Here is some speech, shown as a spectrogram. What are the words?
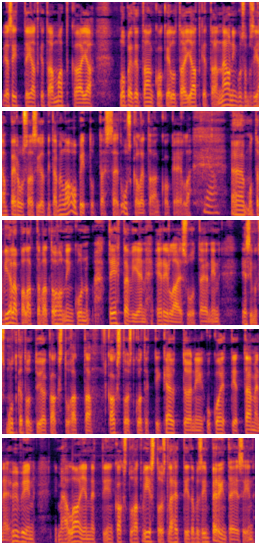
ja sitten jatketaan matkaa ja lopetetaan kokeilu tai jatketaan. Nämä on niin semmoisia ihan perusasioita, mitä me ollaan opittu tässä, että uskalletaan kokeilla. Joo. Ö, mutta vielä palattava tuohon niin kuin tehtävien erilaisuuteen, niin esimerkiksi mutkaton työ 2012, kun otettiin käyttöön, niin kun koettiin, että tämä menee hyvin, niin mehän laajennettiin. 2015 lähdettiin tämmöisiin perinteisiin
